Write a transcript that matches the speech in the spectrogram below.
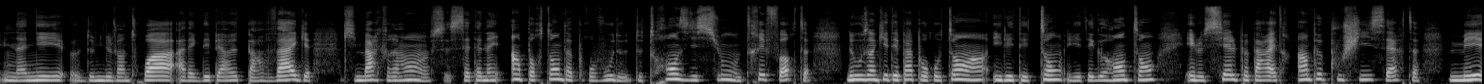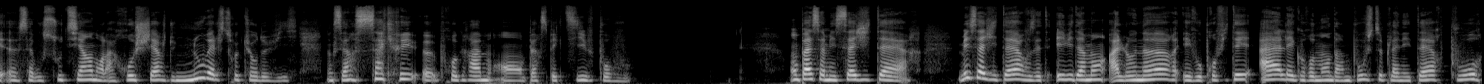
une année 2023 euh, avec des périodes par vagues qui marquent vraiment cette année importante pour vous de, transition très forte. Ne vous inquiétez pas pour autant, hein, il était temps, il était grand temps et le ciel peut paraître un peu pushy, certes, mais euh, ça vous soutient dans la recherche d'une nouvelle structure de vie. Donc c'est un sacré euh, programme en perspective pour vous. On passe à mes Sagittaires. Mes Sagittaires, vous êtes évidemment à l'honneur et vous profitez allègrement d'un boost planétaire pour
